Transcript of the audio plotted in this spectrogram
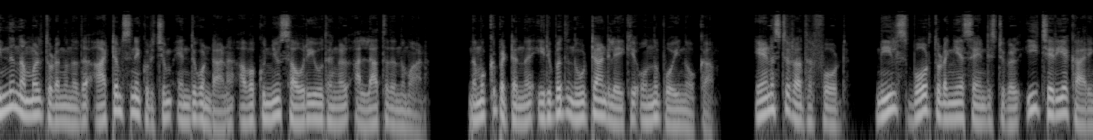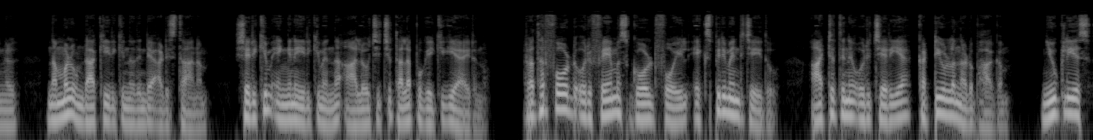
ഇന്ന് നമ്മൾ തുടങ്ങുന്നത് ആറ്റംസിനെക്കുറിച്ചും എന്തുകൊണ്ടാണ് അവ കുഞ്ഞു സൗരയൂഥങ്ങൾ അല്ലാത്തതെന്നുമാണ്. നമുക്ക് പെട്ടെന്ന് ഇരുപത് നൂറ്റാണ്ടിലേക്ക് ഒന്ന് പോയി നോക്കാം. ഏണസ്റ്റ് റദർഫോർഡ് നീൽസ് ബോർ തുടങ്ങിയ സയന്റിസ്റ്റുകൾ ഈ ചെറിയ കാര്യങ്ങൾ നമ്മൾ ഉണ്ടാക്കിയിരിക്കുന്നതിന്റെ അടിസ്ഥാനം ശരിക്കും എങ്ങനെയിരിക്കുമെന്ന് ആലോചിച്ചു തലപ്പുകയ്ക്കുകയായിരുന്നു റദർഫോർഡ് ഒരു ഫേമസ് ഗോൾഡ് ഫോയിൽ എക്സ്പെരിമെന്റ് ചെയ്തു. ആറ്റത്തിന് ഒരു ചെറിയ കട്ടിയുള്ള നടുഭാഗം ന്യൂക്ലിയസ്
